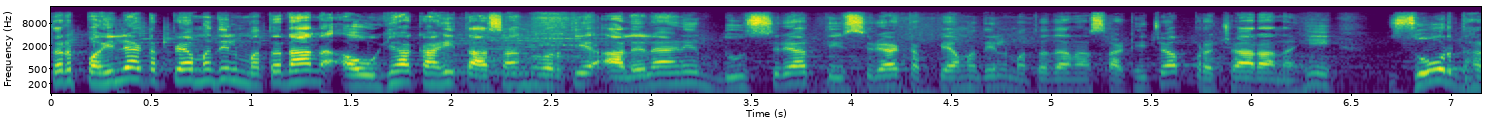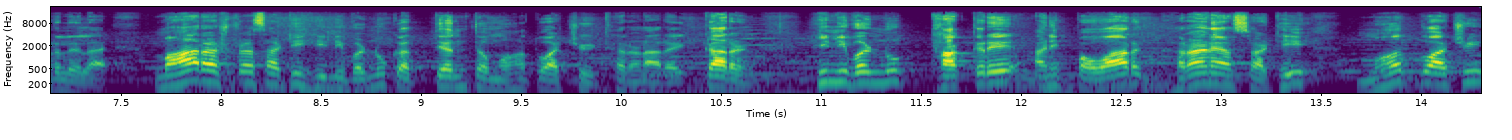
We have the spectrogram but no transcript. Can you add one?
तर पहिल्या टप्प्यामधील मतदान अवघ्या काही तासांवरती आलेलं आहे आणि दुसऱ्या तिसऱ्या टप्प्यामधील मतदानासाठीच्या प्रचारानंही जोर धरलेला आहे. महाराष्ट्रासाठी ही निवडणूक अत्यंत महत्त्वाची ठरणार आहे. कारण ही निवडणूक ठाकरे आणि पवार घराण्यासाठी महत्त्वाची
